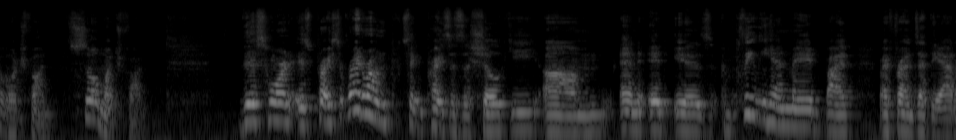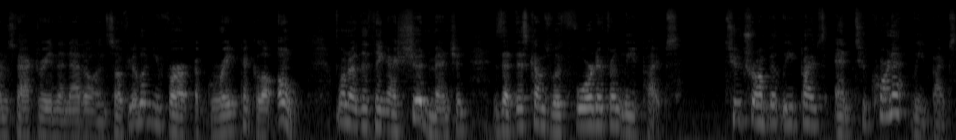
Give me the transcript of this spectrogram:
So much fun. So much fun. This horn is priced right around the same price as a Schilke, um, and it is completely handmade by my friends at the Adams factory in the Netherlands. So if you're looking for a great piccolo, oh, one other thing I should mention is that this comes with four different lead pipes. Two trumpet lead pipes and two cornet lead pipes.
